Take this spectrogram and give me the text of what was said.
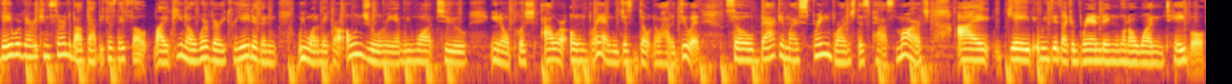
they were very concerned about that because they felt like, you know, we're very creative and we want to make our own jewelry and we want to, you know, push our own brand. We just don't know how to do it. So, back in my spring brunch this past March, I gave, we did like a branding 101 table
